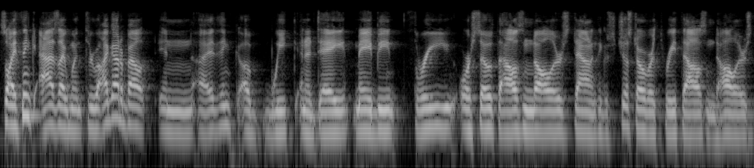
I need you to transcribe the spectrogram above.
So I think as I went through, I got about in I think a week and a day, maybe three or so thousand dollars down. I think it was just over three thousand dollars.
